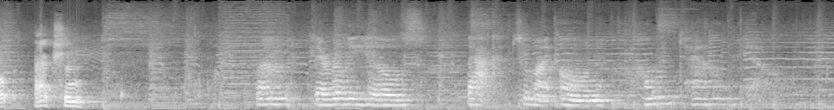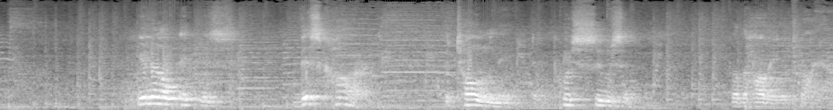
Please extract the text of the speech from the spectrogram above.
Oh, action. From Beverly Hills back to my own hometown. You know, it was this card that told me to push Susan for the Hollywood tryout.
